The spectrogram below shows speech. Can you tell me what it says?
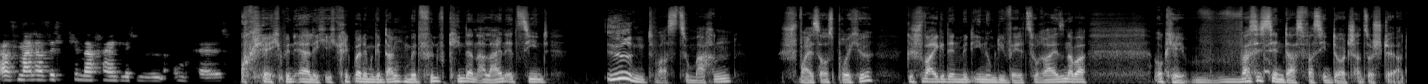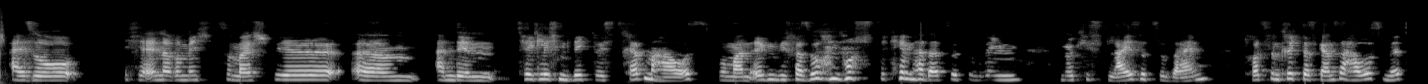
aus meiner Sicht kinderfeindlichen Umfeld. Okay, ich bin ehrlich, ich krieg bei dem Gedanken, mit fünf Kindern alleinerziehend irgendwas zu machen, Schweißausbrüche, geschweige denn mit ihnen um die Welt zu reisen. Aber okay, was ist denn das, was in Deutschland so stört? Also ich erinnere mich zum Beispiel ähm, an den täglichen Weg durchs Treppenhaus, wo man irgendwie versuchen muss, die Kinder dazu zu bringen, möglichst leise zu sein. Trotzdem kriegt das ganze Haus mit,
